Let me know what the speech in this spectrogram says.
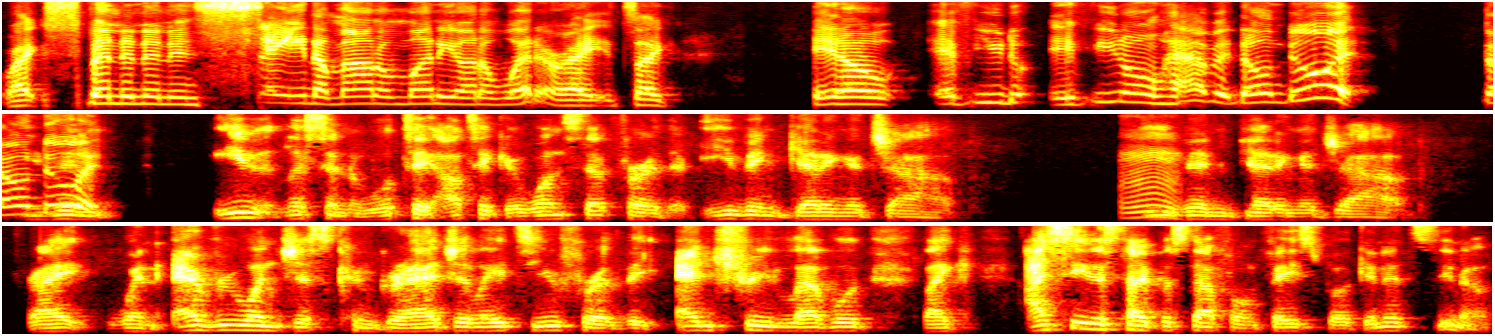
right? Spending an insane amount of money on a wedding, right? It's like, you know, if you do, if you don't have it, don't do it. Don't even, do it even listen, we'll take I'll take it one step further. Even getting a job, mm. even getting a job, right? When everyone just congratulates you for the entry level, like I see this type of stuff on Facebook, and it's you know,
